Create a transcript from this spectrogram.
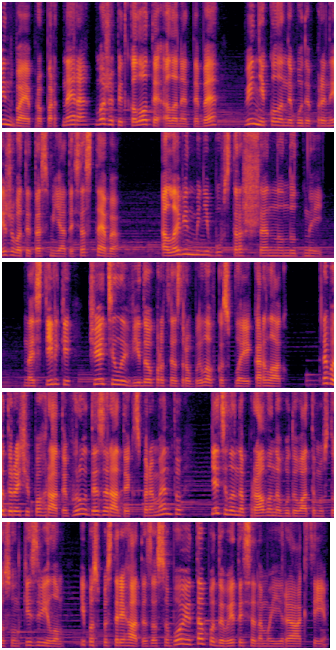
він дбає про партнера, може підколоти, але не тебе. Він ніколи не буде принижувати та сміятися з тебе. Але він мені був страшенно нудний. Настільки, що я ціле відео про це зробила в косплеї Карлак. Треба, до речі, пограти в гру, де заради експерименту я ціленаправлено будуватиму стосунки з Вілом і поспостерігати за собою та подивитися на мої реакції.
